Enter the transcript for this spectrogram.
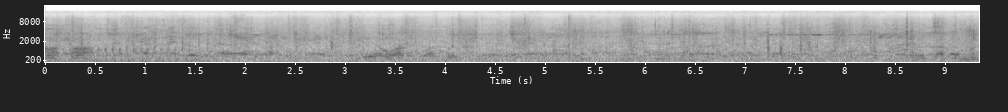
어, 어. 내가 왔고, 왔고. 여기다 금방.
